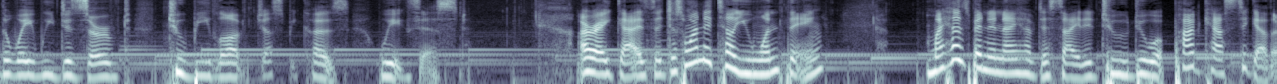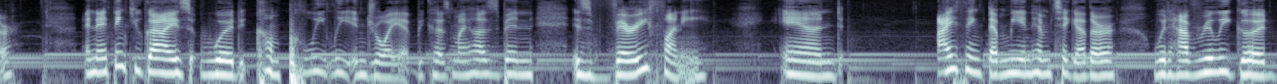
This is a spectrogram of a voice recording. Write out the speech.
the way we deserved to be loved just because we exist. All right, guys, I just want to tell you one thing. My husband and I have decided to do a podcast together. And I think you guys would completely enjoy it because my husband is very funny and I think that me and him together would have really good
